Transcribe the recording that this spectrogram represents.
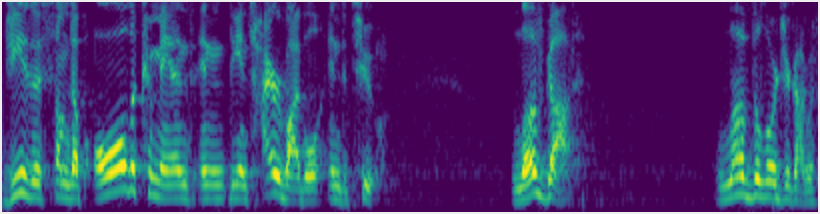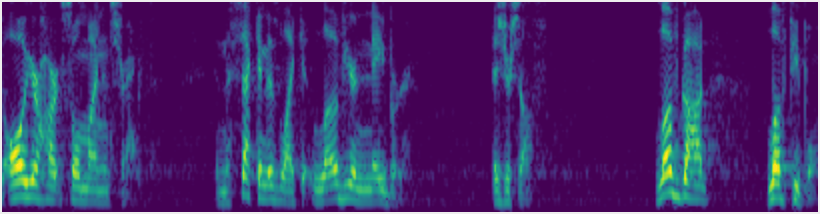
Jesus summed up all the commands in the entire Bible into two love God, love the Lord your God with all your heart, soul, mind, and strength. And the second is like it love your neighbor as yourself. Love God, love people.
